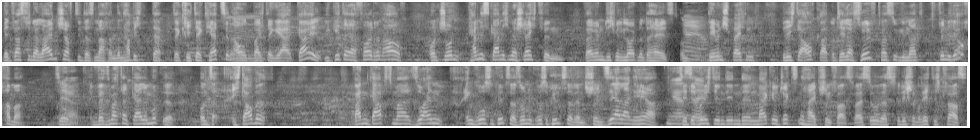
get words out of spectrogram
mit was für einer Leidenschaft sie das machen, dann habe ich, da, da kriegt der Herz in den Augen, weil ich denke, ja geil, ihr geht da ja voll drin auf. Und schon kann ich es gar nicht mehr schlecht finden, weil wenn du dich mit den Leuten unterhältst. Und Ja, ja. dementsprechend bin ich da auch gerade. Und Taylor Swift, hast du genannt, finde ich auch Hammer. So, Ja. weil Sie macht halt geile Mucke. Und ich glaube, wann gab es mal so einen, einen großen Künstler, so eine große Künstlerin? Schon sehr lange her. Ja, sie hat ja wirklich den, den, den Michael Jackson-Hype schon fast, weißt du? Das finde ich schon richtig krass.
